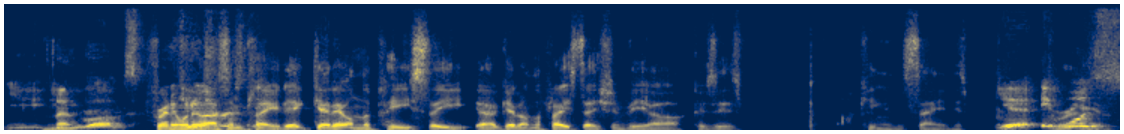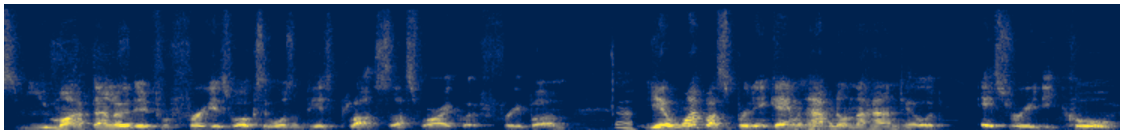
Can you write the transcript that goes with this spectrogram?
You, No. you um, For anyone who hasn't played it, get it on the PC. Uh, get it on the PlayStation VR because it's fucking insane. It's Yeah, it Brilliant. was. You might have downloaded it for free as well because it wasn't PS Plus. So that's where I got it for free. But um, Yeah. yeah, Wipeout's a brilliant game, and having it on the handheld, it's really cool.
